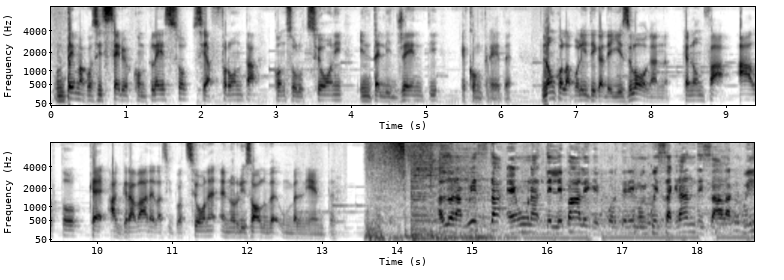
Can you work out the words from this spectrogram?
Un tema così serio e complesso si affronta con soluzioni intelligenti e concrete non con la politica degli slogan che non fa altro che aggravare la situazione e non risolve un bel niente. Allora questa è una delle pale che porteremo in questa grande sala qui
